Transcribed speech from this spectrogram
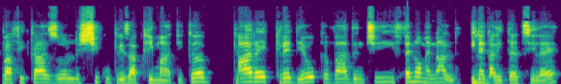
va fi cazul și cu criza climatică, care cred eu că va adânci fenomenal inegalitățile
